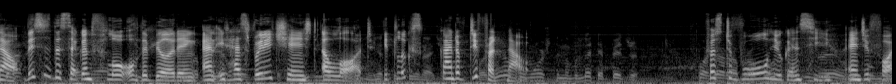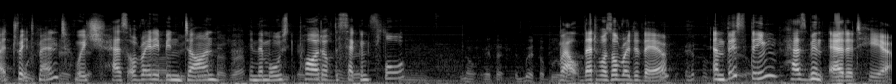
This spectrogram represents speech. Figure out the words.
Now, this is the second floor of the building and it has really changed a lot. It looks kind of different now. First of all, you can see anti-fire treatment, which has already been done in the most part of the second floor. Well, that was already there. And this thing has been added here.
